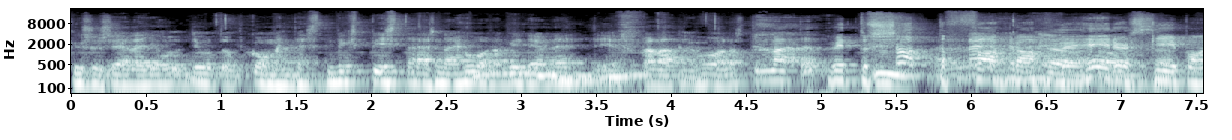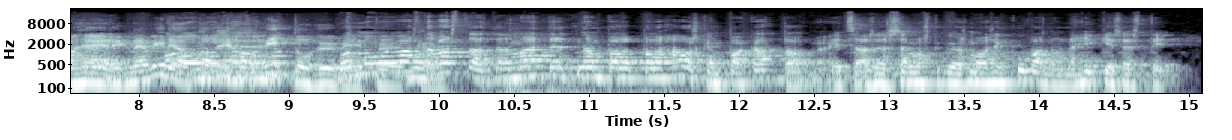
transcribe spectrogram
kysyi siellä Yo- YouTube-kommenteissa, että miksi pistää edes näin huono video nettiin, jos pelaat niin huonosti. Mä ajattelin, Vittu, shut the fuck up. The haters keep on hating. Ne videot on ihan vittu hyviä. Mutta mä vasta vastata, että mä ajattelin, että ne on paljon, paljon hauskempaa katsoa itse asiassa semmoista, kuin jos mä olisin kuvannut ne hikisesti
